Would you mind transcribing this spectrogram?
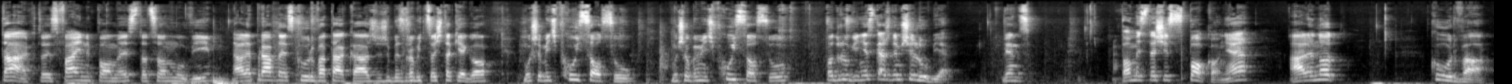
Tak, to jest fajny pomysł, to co on mówi, ale prawda jest kurwa taka, że żeby zrobić coś takiego, muszę mieć w chuj sosu, musiałbym mieć w chuj sosu, po drugie, nie z każdym się lubię, więc pomysł też jest spoko, nie? Ale no, kurwa,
